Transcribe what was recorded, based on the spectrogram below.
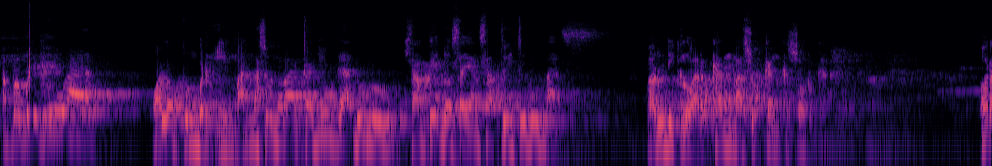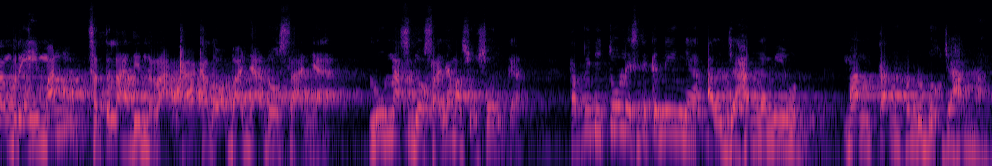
Apa boleh buat? Walaupun beriman masuk neraka juga dulu sampai dosa yang satu itu lunas. Baru dikeluarkan masukkan ke surga. Orang beriman setelah di neraka kalau banyak dosanya, lunas dosanya masuk surga. Tapi ditulis di keningnya al jahannamiyun, mantan penduduk jahanam.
